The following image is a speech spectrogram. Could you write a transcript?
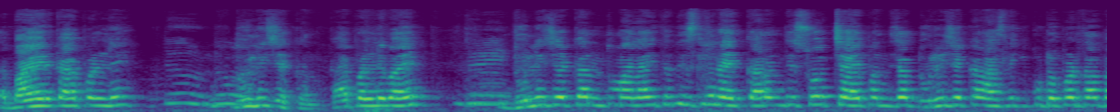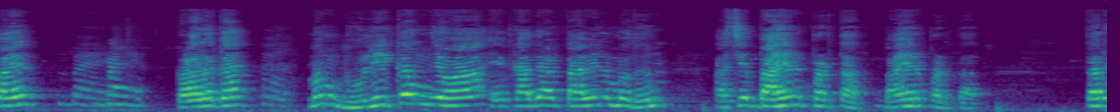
तर बाहेर काय पडले? धुलीचे कण काय पडले बाहेर? धुलीचे कण तुम्हाला इथं दिसले नाहीत कारण ती स्वच्छ आहे पण त्याच्यात धुलीचे कण असले की कुठं पडतात बाहेर? कळालं का? मग धुलीकण जेव्हा एखाद्या टावेल मधून असे बाहेर पडतात बाहेर पडतात तर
